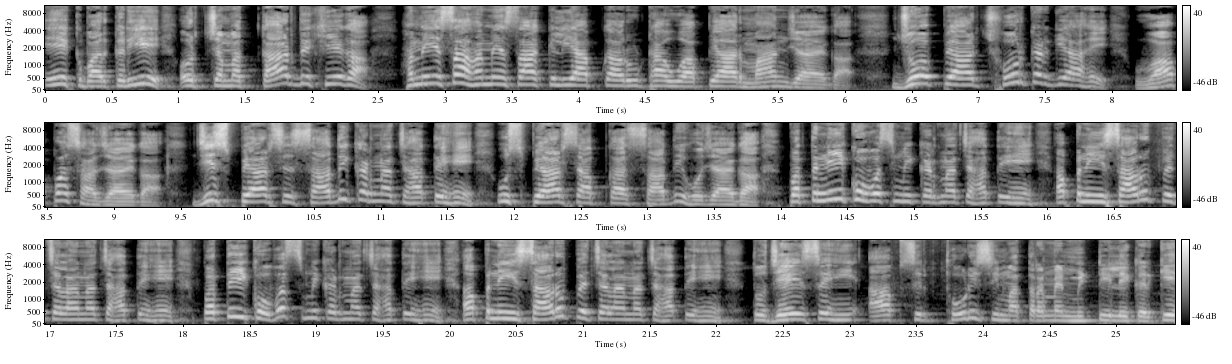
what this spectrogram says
एक बार करिए और चमत्कार देखिएगा। हमेशा हमेशा के लिए आपका रूठा हुआ प्यार मान जाएगा। जो प्यार छोड़ कर गया है, वापस आ जाएगा। जिस प्यार से शादी करना चाहते हैं, उस प्यार से आपका शादी हो जाएगा। पत्नी को वश में करना चाहते हैं, अपने इशारों पे चलाना चाहते हैं, पति को वश में करना चाहते हैं, अपने इशारों पे चलाना चाहते हैं। तो जैसे ही आप सिर्फ़ थोड़ी सी मात्रा में मिट्टी लेकर के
